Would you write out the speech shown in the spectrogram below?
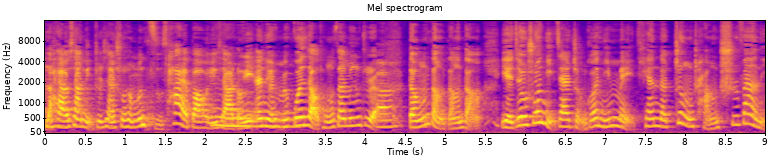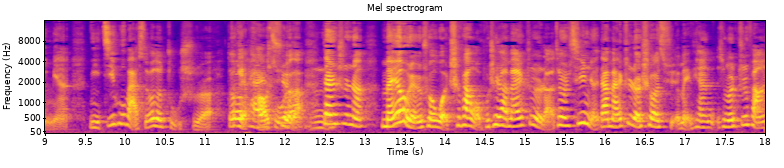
子，还有像你之前说什么紫菜包一下，等于按那个什么关晓彤三明治等等等等。也就是说，你在整个你每天的正常吃饭里面，你几乎把所有的主食都给刨去了。但是呢，没有人说我吃饭我不吃蛋白质的，就是其实你的蛋白质的摄取每天什么脂肪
